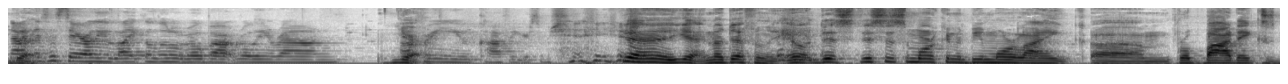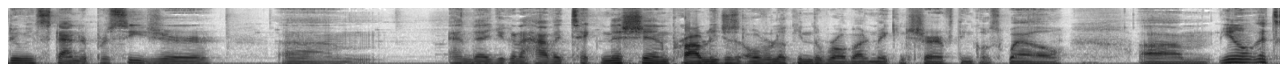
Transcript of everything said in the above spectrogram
not right. necessarily like a little robot rolling around yeah. offering you coffee or some shit. You know? Yeah, yeah, no, definitely. this this is more going to be more like um, robotics doing standard procedure, um, and then you're to have a technician probably just overlooking the robot, making sure everything goes well. Um, you know, it's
